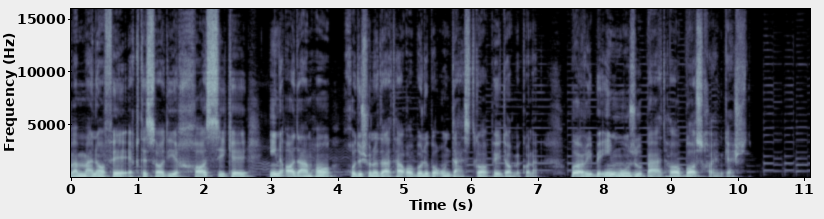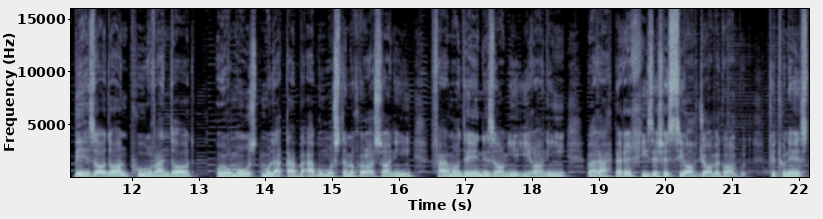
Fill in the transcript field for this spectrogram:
و منافع اقتصادی خاصی که این آدمها خودشونو در تقابل با اون دستگاه پیدا می‌کنن. باری به این موضوع بعدها باز خواهیم گشت. بهزادان پورونداد هرمزد ملقب به ابو مسلم خراسانی فرمانده نظامی ایرانی و رهبر خیزش سیاه جامگان بود که تونست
